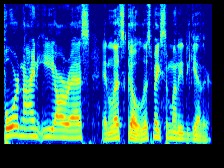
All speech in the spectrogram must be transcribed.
49ERS and let's go. Let's make some money together.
